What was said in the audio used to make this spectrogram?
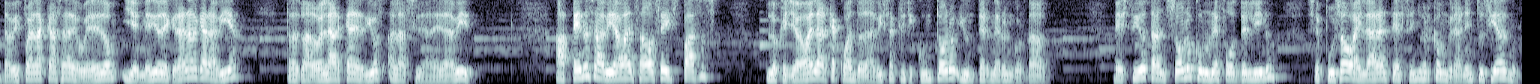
David fue a la casa de Obededom y en medio de gran algarabía trasladó el arca de Dios a la ciudad de David. Apenas había avanzado seis pasos lo que llevaba el arca cuando David sacrificó un toro y un ternero engordado. Vestido tan solo con un efod de lino, se puso a bailar ante el Señor con gran entusiasmo.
